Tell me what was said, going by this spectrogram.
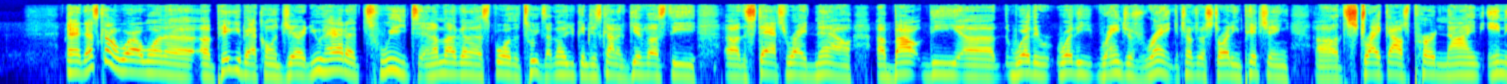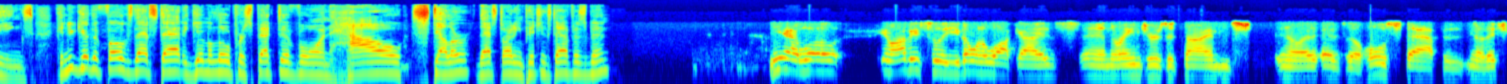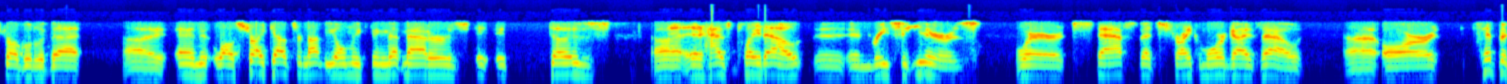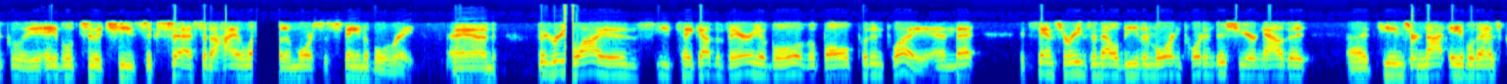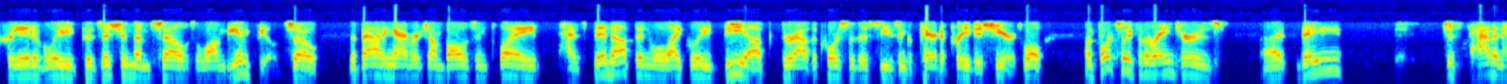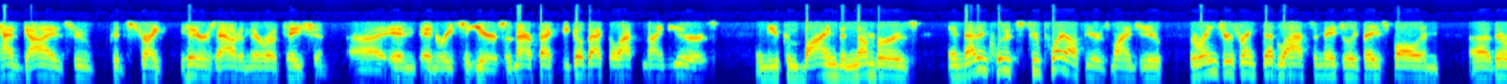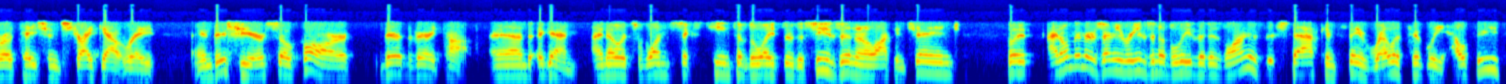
And that's kind of where I want to uh, piggyback on, Jared. You had a tweet, and I'm not going to spoil the tweets. I know you can just kind of give us the uh, the stats right now about the uh, where the where the Rangers rank in terms of starting pitching, uh, strikeouts per nine innings. Can you give the folks that stat and give them a little perspective on how stellar that starting pitching staff has been? Yeah, well, you know, obviously you don't want to walk guys, and the Rangers at times you know, as a whole staff, you know, they struggled with that. Uh, and while strikeouts are not the only thing that matters, it, it does, uh, it has played out in, in recent years where staffs that strike more guys out uh, are typically able to achieve success at a high level at a more sustainable rate. And big reason why is you take out the variable of a ball put in play, and that it stands to reason that will be even more important this year now that uh, teams are not able to as creatively position themselves along the infield. So the batting average on balls in play has been up and will likely be up throughout the course of this season compared to previous years. Well, unfortunately for the Rangers, uh, they just haven't had guys who could strike hitters out in their rotation uh, in in recent years. As a matter of fact, if you go back the last nine years and you combine the numbers and that includes two playoff years, mind you. The Rangers ranked dead last in Major League Baseball in uh, their rotation strikeout rate. And this year, so far, they're at the very top. And again, I know it's one sixteenth of the way through the season, and a lot can change. But I don't think there's any reason to believe that as long as this staff can stay relatively healthy,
